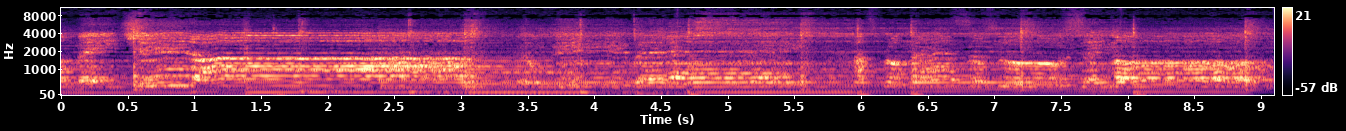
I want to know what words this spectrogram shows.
não mentirá. Eu viverei as promessas do Senhor.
